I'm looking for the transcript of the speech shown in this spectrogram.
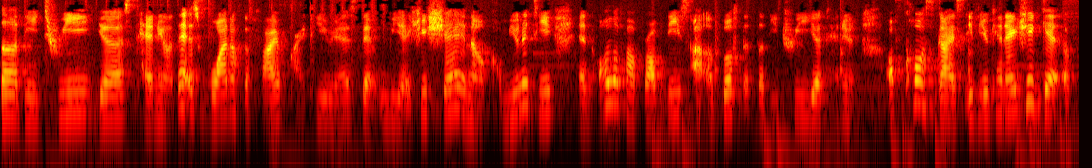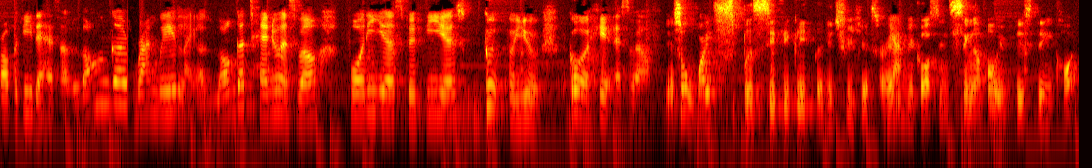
33 years tenure. That is one of the five criteria that we actually share in our community, and all of our properties are above the 33 year tenure. Of course, guys, if you can actually get a property that has a longer runway, like a longer tenure as well, 40 years, 50 years, good for you. Go ahead as well. Yeah, so why specifically 33 years, right? Yeah. Because in Singapore, we have this thing called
